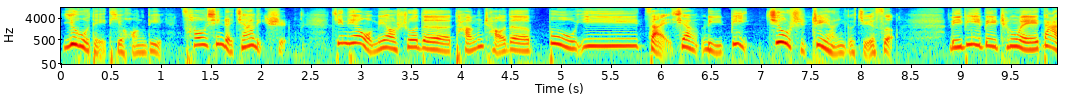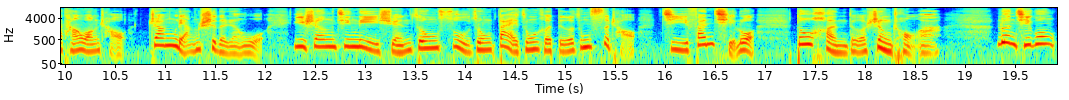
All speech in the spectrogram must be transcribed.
又得替皇帝操心着家里事。今天我们要说的唐朝的布衣宰相李泌就是这样一个角色。李泌被称为大唐王朝张良式的人物，一生经历玄宗、肃宗、代宗和德宗四朝，几番起落，都很得圣宠啊。论其功，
